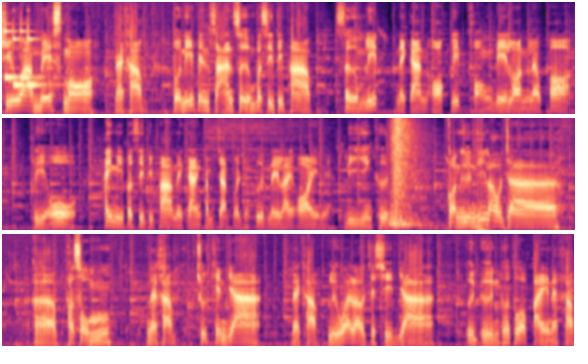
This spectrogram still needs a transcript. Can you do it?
ชื่อว่าเบสมอลนะครับ ตัวนี้เป็นสารเสริมประสิทธิภาพ เสริมฤทธิ์ในการออกฤทธิ์ของเดรอนแล้วก็ครีโอให้มีประสิทธิภาพในการกำจัดวัชพืชในไร่อ้อยเนี่ยดียิ่งขึ้น ก่อนอื่นที่เราจะผสมนะครับชุดเคนยานะครับหรือว่าเราจะฉีดยาอื่นๆ ทั่ว ๆ ไปนะครับ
